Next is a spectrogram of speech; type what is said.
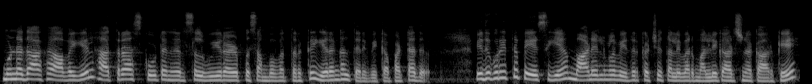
முன்னதாக அவையில் ஹத்ராஸ் கூட்ட நெரிசல் உயிரிழப்பு சம்பவத்திற்கு இரங்கல் தெரிவிக்கப்பட்டது. இதுகுறித்து பேசிய மாநிலங்களவை எதிர்க்கட்சித் தலைவர் மல்லிகார்ஜுன கார்கே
